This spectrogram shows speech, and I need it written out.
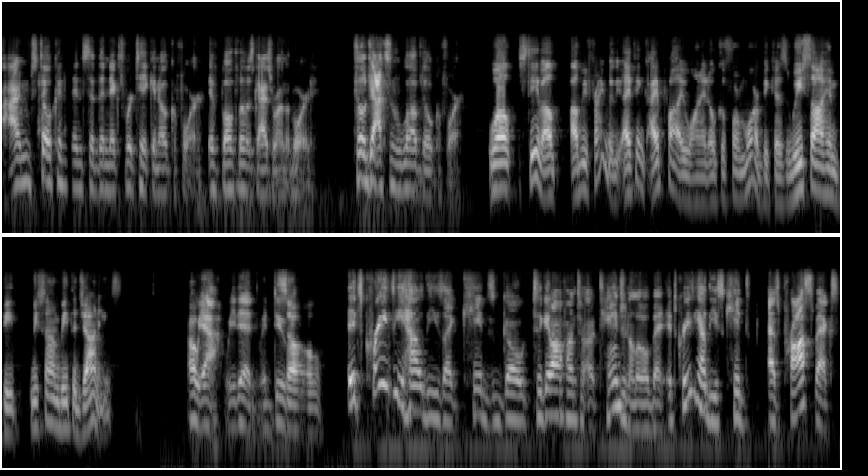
I'm still convinced that the Knicks were taking Okafor if both of those guys were on the board. Phil Jackson loved Okafor. Well, Steve, I'll I'll be frank with you. I think I probably wanted Okafor more because we saw him beat we saw him beat the Johnnies. Oh yeah, we did. We do. So it's crazy how these like kids go to get off onto a tangent a little bit. It's crazy how these kids as prospects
